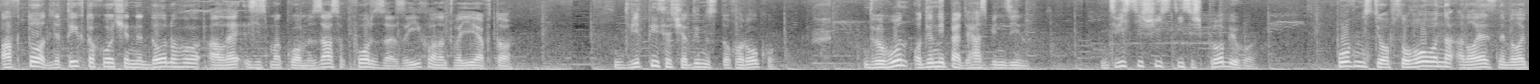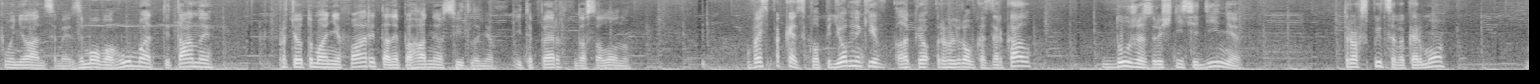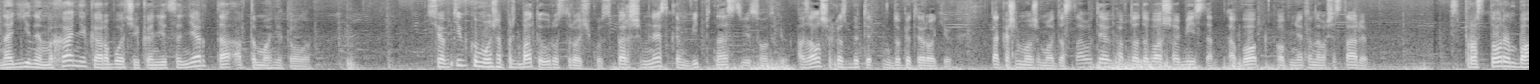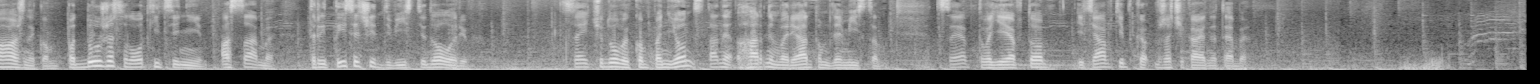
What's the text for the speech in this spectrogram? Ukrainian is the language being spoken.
Авто для тих, хто хоче недорого, але зі смаком. ЗАЗ Форза заїхала на твоє авто. 2011 року. Двигун 1,5 газ бензин. 206 тисяч пробігу. Повністю обслугована, але з невеликими нюансами. Зимова гума, титани, протиотуманні фари та непогане освітлення. І тепер до салону. Весь пакет склопідйомників, електрорегулювання зеркал, дуже зручні сидіння, трьохспицеве кермо, надійна механіка, робочий кондиціонер та автомагнітола. Цю автівку можна придбати у розстрочку з першим внеском від 15%, а залишок розбити до 5 років. Також можемо доставити авто до вашого міста або обміняти на ваше старе. З просторим багажником по дуже солодкій ціні, а саме 3200 доларів. Цей чудовий компаньйон стане гарним варіантом для міста. Це твоє авто, і ця автівка вже чекає на тебе.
